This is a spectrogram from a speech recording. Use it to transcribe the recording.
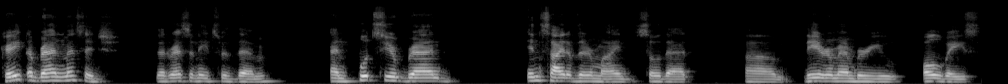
create a brand message that resonates with them and puts your brand inside of their mind so that um, they remember you always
